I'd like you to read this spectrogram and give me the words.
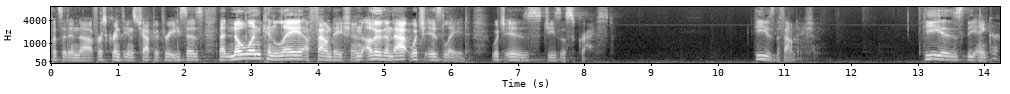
puts it in uh, 1 Corinthians chapter 3. He says that no one can lay a foundation other than that which is laid, which is Jesus Christ. He is the foundation, He is the anchor.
